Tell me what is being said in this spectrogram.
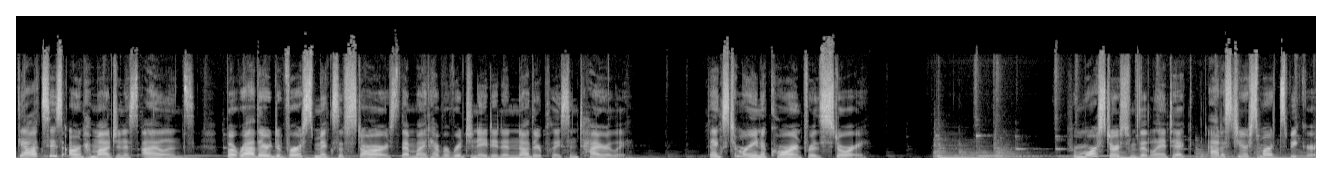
Galaxies aren't homogeneous islands, but rather a diverse mix of stars that might have originated in another place entirely. Thanks to Marina Koren for the story. For more stories from The Atlantic, add us to your smart speaker.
